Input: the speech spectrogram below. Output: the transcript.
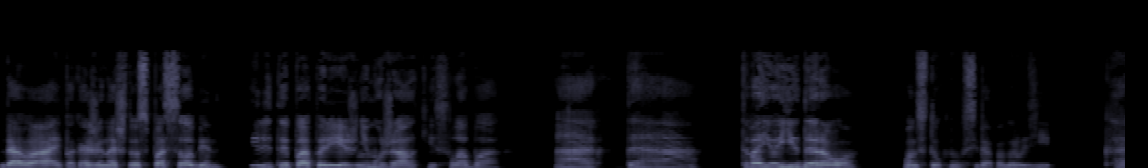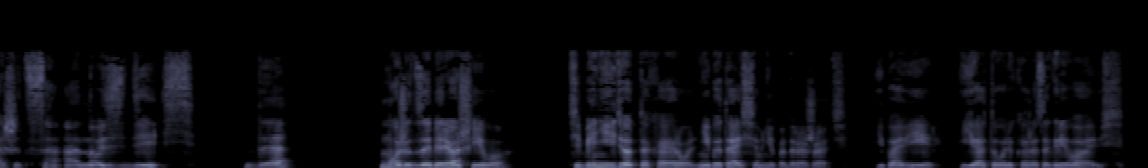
Давай, покажи, на что способен. Или ты по-прежнему жалкий слабак? Ах, да, твое ядро!» Он стукнул себя по груди. Кажется, оно здесь. Да? Может, заберешь его? Тебе не идет такая роль, не пытайся мне подражать. И поверь, я только разогреваюсь,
